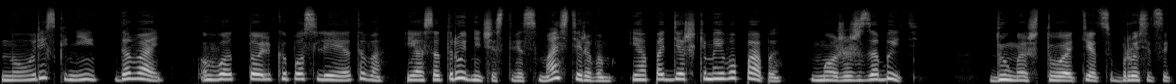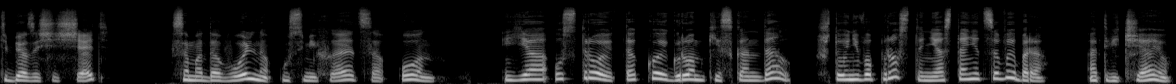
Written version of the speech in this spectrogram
Ну, рискни, давай!» Вот только после этого и о сотрудничестве с Мастеровым, и о поддержке моего папы можешь забыть. Думаешь, твой отец бросится тебя защищать? Самодовольно усмехается он. Я устрою такой громкий скандал, что у него просто не останется выбора. Отвечаю,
